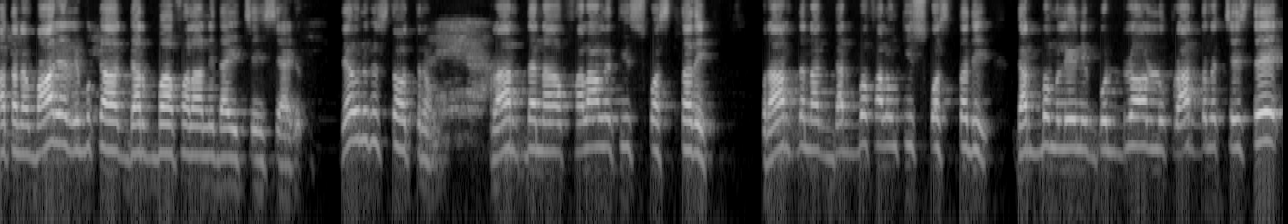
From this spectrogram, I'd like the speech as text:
అతని భార్య రిబక గర్భ ఫలాన్ని దయచేశాడు. దేవునికి స్తోత్రం. ప్రార్థన ఫలాలను తీసుకొస్తుంది. ప్రార్థన గర్భఫలం తీసుకొస్తుంది. గర్భం లేని గొడ్రాళ్ళు ప్రార్థన చేస్తే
